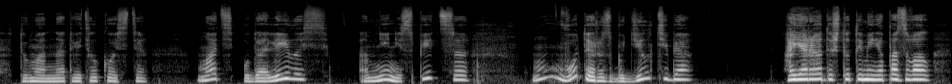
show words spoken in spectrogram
— туманно ответил Костя. «Мать удалилась, а мне не спится. Вот и разбудил тебя». «А я рада, что ты меня позвал», —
